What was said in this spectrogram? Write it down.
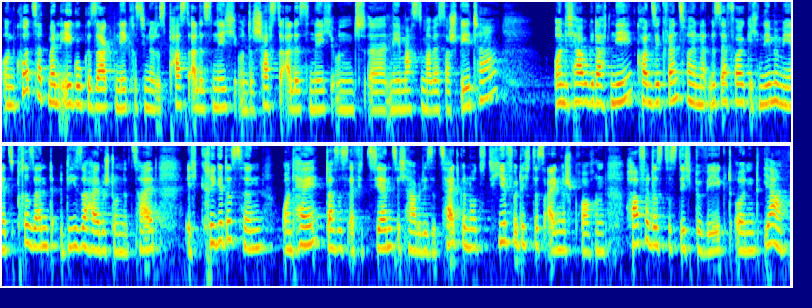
Und kurz hat mein Ego gesagt, nee, Christine, das passt alles nicht und das schaffst du alles nicht und äh, nee, machst du mal besser später. Und ich habe gedacht, nee, Konsequenz verhindert Misserfolg. Ich nehme mir jetzt präsent diese halbe Stunde Zeit. Ich kriege das hin und hey, das ist Effizienz. Ich habe diese Zeit genutzt, hier für dich das eingesprochen. Hoffe, dass das dich bewegt. Und ja,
